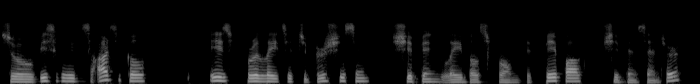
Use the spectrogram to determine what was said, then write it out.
So basically this article is related to purchasing shipping labels from the PayPal shipping center.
